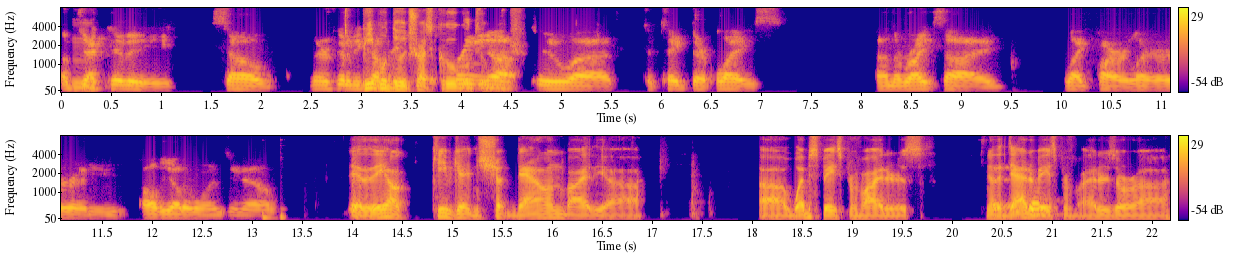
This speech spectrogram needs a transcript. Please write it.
objectivity. So there's going to be People do trust Google too much. to uh, to take their place on the right side, like Parler and all the other ones. You know, Yeah, they all keep getting shut down by the uh uh, web space providers, you know, the database providers, or uh,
